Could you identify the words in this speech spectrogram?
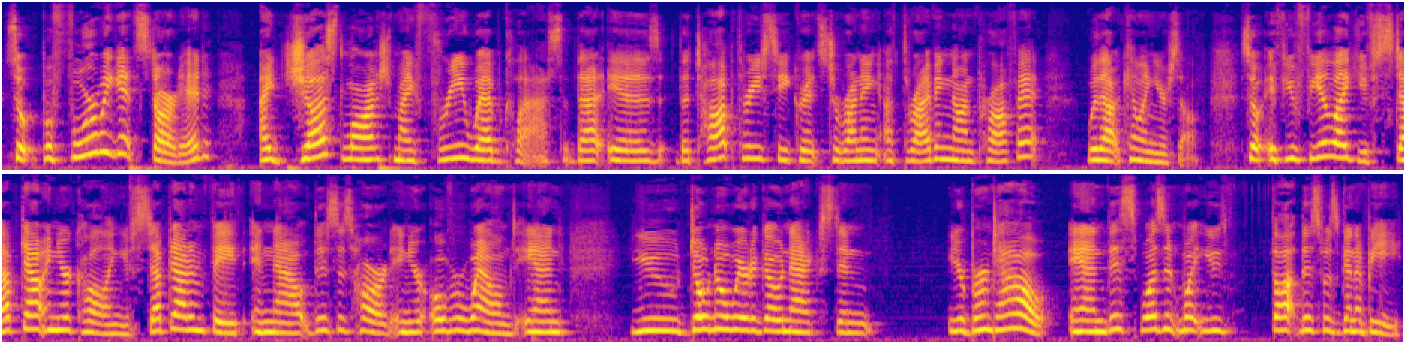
so before we get started, I just launched my free web class that is the top three secrets to running a thriving nonprofit without killing yourself. So if you feel like you've stepped out in your calling, you've stepped out in faith, and now this is hard and you're overwhelmed and you don't know where to go next and you're burnt out and this wasn't what you thought this was going to be,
